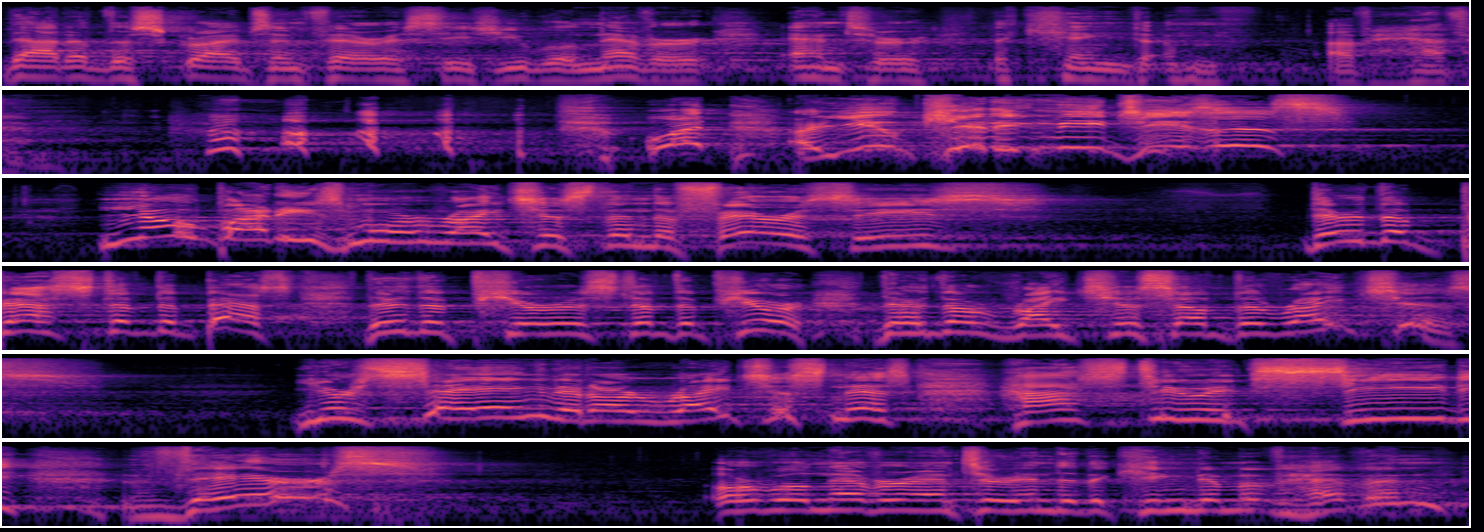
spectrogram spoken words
that of the scribes and Pharisees, you will never enter the kingdom of heaven. what? Are you kidding me, Jesus? Nobody's more righteous than the Pharisees. They're the best of the best. They're the purest of the pure. They're the righteous of the righteous. You're saying that our righteousness has to exceed theirs, or we'll never enter into the kingdom of heaven?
